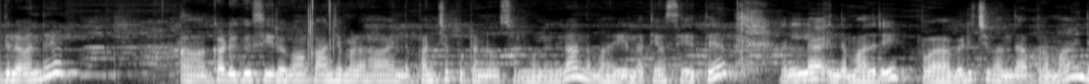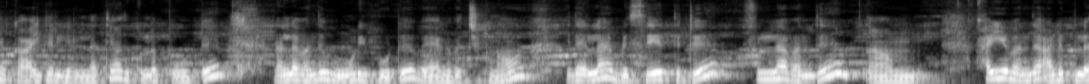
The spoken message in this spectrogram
இதில் வந்து கடுகு சீரகம் காஞ்ச மிளகா இந்த பஞ்சப்புட்டன்னு சொல்லுவோம் இல்லைங்களா? அந்த மாதிரி எல்லாத்தையும் சேர்த்து நல்லா இந்த மாதிரி வெடித்து வந்த அப்புறமா இந்த காய்கறி எல்லாத்தையும் அதுக்குள்ளே போட்டு நல்லா வந்து மூடி போட்டு வேக வச்சுக்கணும். இதெல்லாம் இப்படி சேர்த்துட்டு ஃபுல்லாக வந்து ஹையை வந்து அடுப்பில்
